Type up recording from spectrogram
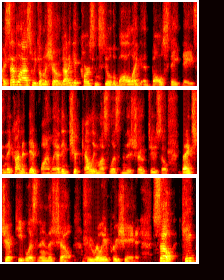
I said last week on the show, got to get Carson Steele the ball like at Ball State days, and they kind of did finally. I think Chip Kelly must listen to this show too. So thanks, Chip. Keep listening to this show. We really appreciate it. So keep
